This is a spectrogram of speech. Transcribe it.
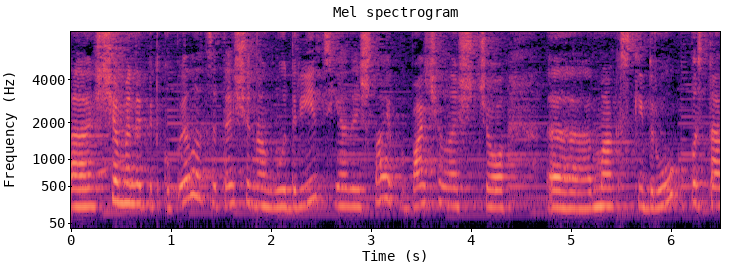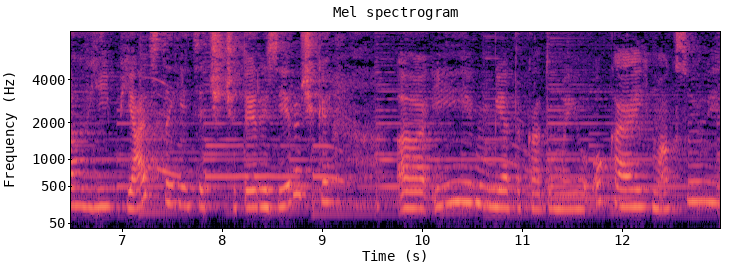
е, що мене підкупило, це те, що на Goodreads я зайшла і побачила, що е, Макс Кідрук поставив їй 5, здається, чи 4 зірочки. І я така думаю, окей, Максові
